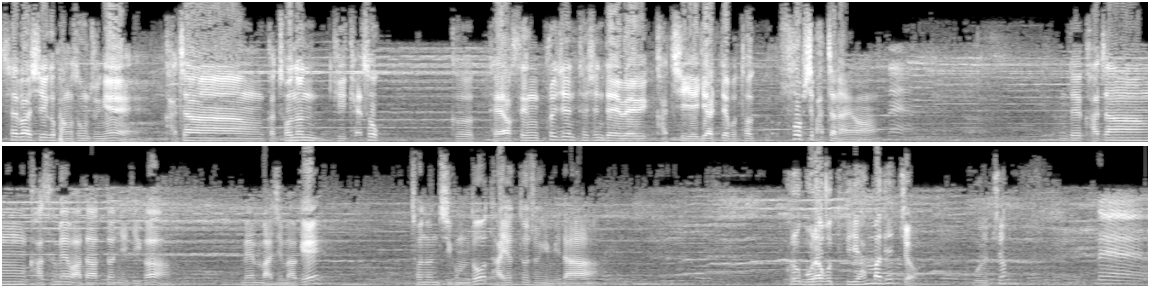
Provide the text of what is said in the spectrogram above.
세바시 그 방송 중에 가장 그러니까 저는 기- 계속 그 대학생 프레젠테이션 대회 같이 얘기할 때부터 수없이 봤잖아요. 네. 근데 가장 가슴에 와닿았던 얘기가 맨 마지막에 저는 지금도 다이어트 중입니다. 그리고 뭐라고 뒤에 한마디 했죠? 뭐였죠? 네.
